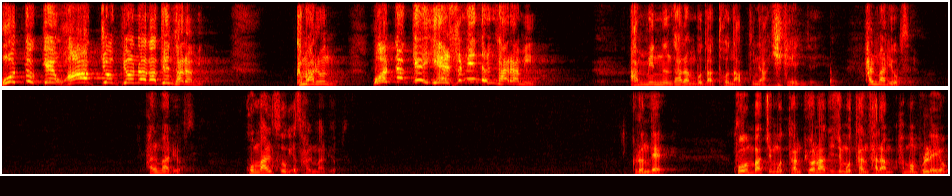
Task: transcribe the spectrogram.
어떻게 화학적 변화가 된 사람이 그 말은 어떻게 예수 믿는 사람이 안 믿는 사람보다 더 나쁘냐 이게 이제 할 말이 없어요. 할 말이 없어. 그말 속에서 할 말이 없어. 그런데 구원받지 못한 변화되지 못한 사람 한번 볼래요?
